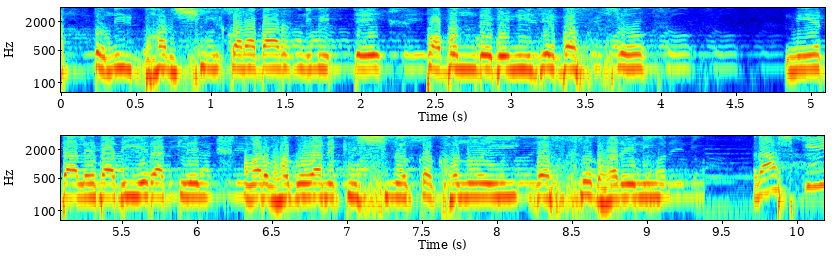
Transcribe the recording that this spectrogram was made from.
আত্মনির্ভরশীল করাবার নিমিত্তে পবন দেবে নিজে বস্ত্র নিয়ে ডালে বাঁধিয়ে রাখলেন। আমার ভগবান কৃষ্ণ কখনোই বস্ত্র ধরেনি। রাস কি?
